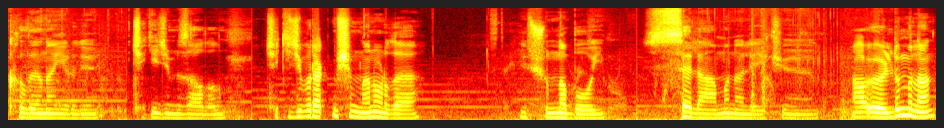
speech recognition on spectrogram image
kılığına gir diyor. Çekicimizi alalım. Çekici bırakmışım lan orada. Şununla boğayım. Selamun aleyküm. Aa öldü mü lan?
